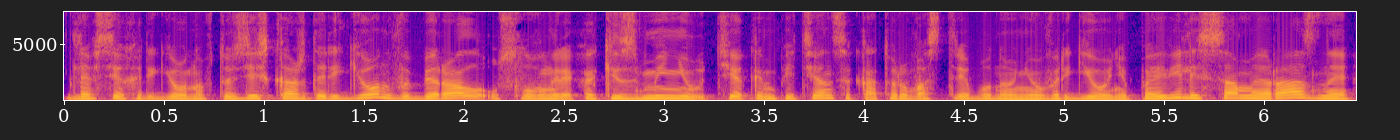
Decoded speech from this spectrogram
для всех регионов, то здесь каждый регион выбирал, условно говоря, как из меню, те компетенции, которые востребованы у него в регионе. Появились самые разные,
